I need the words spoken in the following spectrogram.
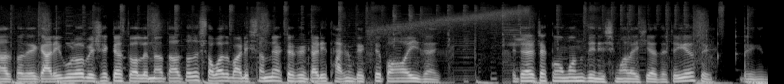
তারপরে গাড়িগুলো বেশি একটা চলে না, তারপরে সবার বাড়ির সামনে একটা গাড়ি থাক দেখতে পাওয়াই যায়। এটা একটা কমন জিনিস মালয়েশিয়াতে, ঠিক আছে? দেখেন।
